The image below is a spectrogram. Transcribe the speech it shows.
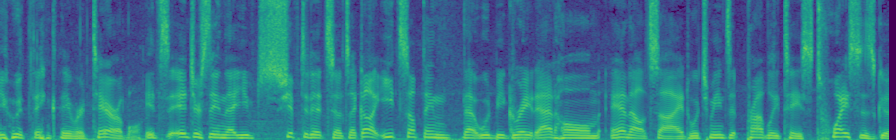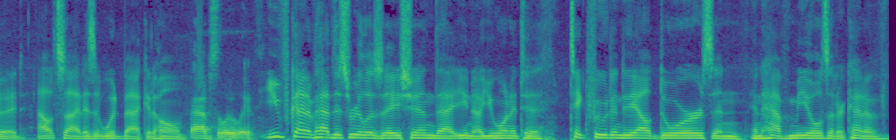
you would think they were terrible. It's interesting that you've shifted it so it's like, oh, eat something that would be great at home home and outside, which means it probably tastes twice as good outside as it would back at home. Absolutely. You've kind of had this realization that, you know, you wanted to take food into the outdoors and, and have meals that are kind of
